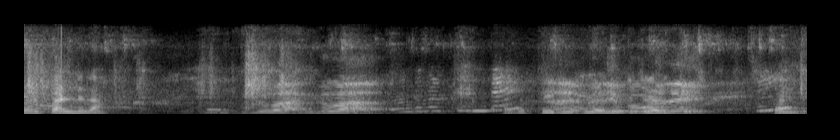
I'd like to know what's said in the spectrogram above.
ஒரு பல்லு தான் அது பெரிய. பல்லு.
